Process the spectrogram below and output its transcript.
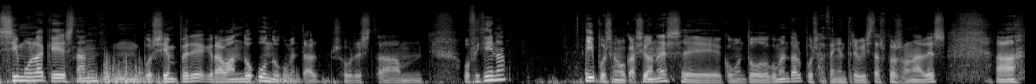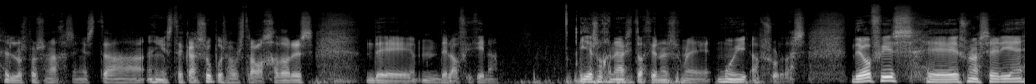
simula que están mm, pues siempre grabando un documental sobre esta mm, oficina y pues en ocasiones, eh, como en todo documental, pues hacen entrevistas personales a los personajes, en, esta, en este caso, pues a los trabajadores de, la oficina. Y eso genera situaciones eh, muy absurdas. The Office eh, es una serie,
